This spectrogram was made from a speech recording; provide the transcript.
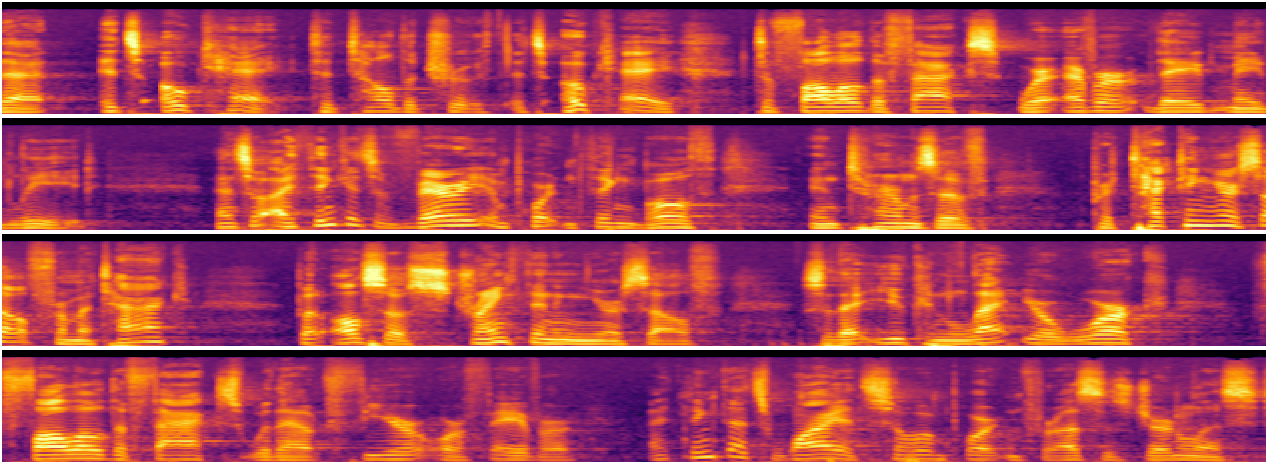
that it's okay to tell the truth. It's okay to follow the facts wherever they may lead. And so I think it's a very important thing, both in terms of protecting yourself from attack, but also strengthening yourself so that you can let your work follow the facts without fear or favor. I think that's why it's so important for us as journalists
